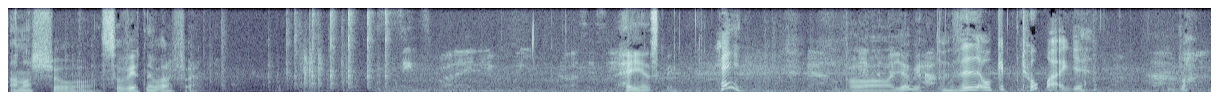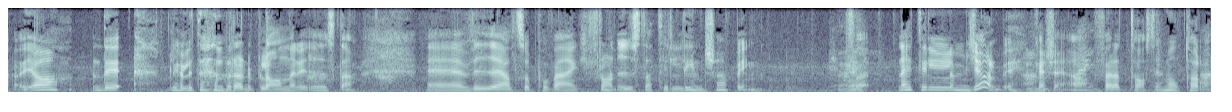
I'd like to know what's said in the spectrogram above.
annars så, så vet ni varför. Hej älskling. Hej! Vad gör vi? Vi åker tåg. Va? Ja, det blev lite ändrade planer i Ystad. Eh, vi är alltså på väg från Ystad till Linköping. För, nej, till Mjölby kanske. Ja, för att ta sig till Motala.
